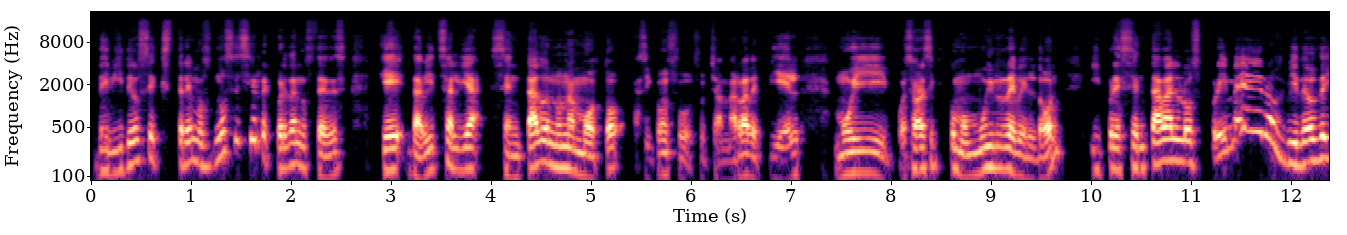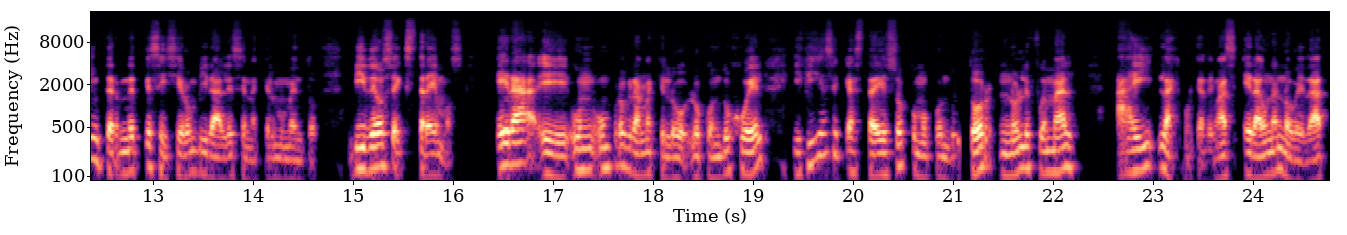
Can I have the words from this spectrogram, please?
de videos extremos. No sé si recuerdan ustedes que David salía sentado en una moto, así con su, su chamarra de piel, muy, pues ahora sí que como muy rebeldón, y presentaba los primeros videos de internet que se hicieron virales en aquel momento, videos extremos era eh, un, programa que lo, condujo él y fíjense que hasta eso como conductor no le fue mal. Ahí, la, porque además era una novedad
